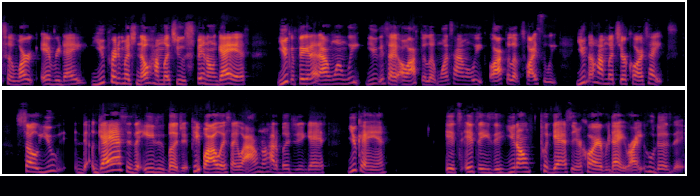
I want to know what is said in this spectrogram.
to work every day, you pretty much know how much you spend on gas. You can figure that out one week. You can say, "Oh, I fill up one time a week, or I fill up twice a week." You know how much your car takes. So you, gas is the easiest budget. People always say, "Well, I don't know how to budget in gas." You can. It's it's easy. You don't put gas in your car every day, right? Who does that?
